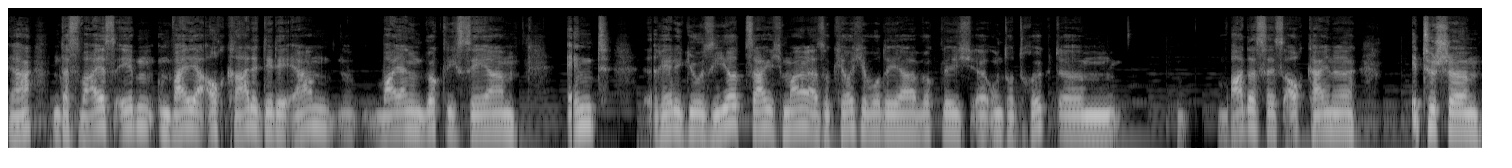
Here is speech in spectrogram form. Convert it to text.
Ja. Und das war es eben, und weil ja auch gerade DDR war ja nun wirklich sehr entreligiosiert, sage ich mal. Also Kirche wurde ja wirklich äh, unterdrückt. Ähm, war das jetzt auch keine ethische,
